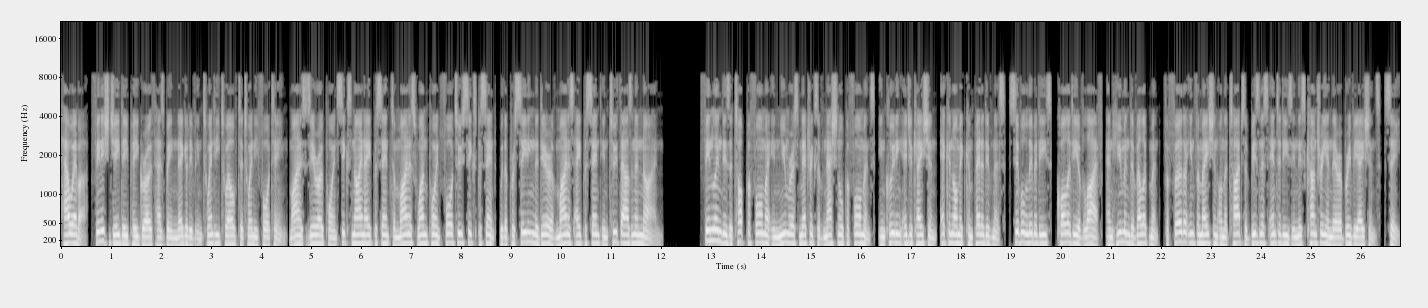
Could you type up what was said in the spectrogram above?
However, Finnish GDP growth has been negative in 2012 to 2014, -0.698% to -1.426%, with a preceding nadir of -8% in 2009. Finland is a top performer in numerous metrics of national performance, including education, economic competitiveness, civil liberties, quality of life, and human development. For further information on the types of business entities in this country and their abbreviations, see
